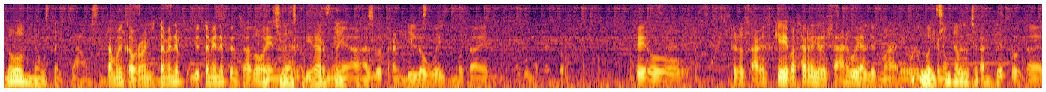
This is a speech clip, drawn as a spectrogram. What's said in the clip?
Luego me gusta el caos. Está muy cabrón. Yo también he, yo también he pensado En retirarme esta, a lo tranquilo, güey. O sea, en algún momento. Pero, pero sabes que vas a regresar, güey, al desmadre, güey. Porque sí, no puedes estar quieto. O sea,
